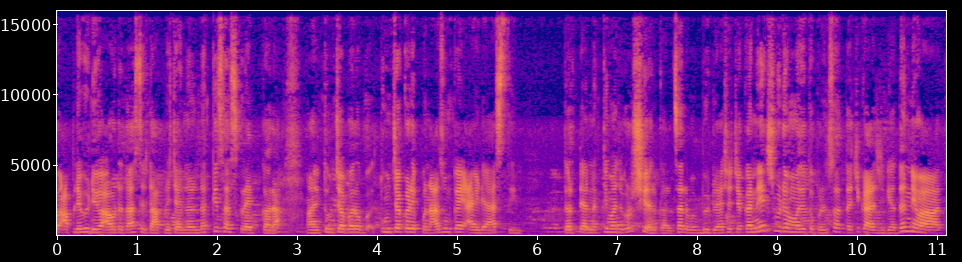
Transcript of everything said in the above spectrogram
आपले व्हिडिओ आवडत असेल तर आपले चॅनल नक्की सबस्क्राईब करा. आणि तुमच्याबरोबर तुमच्याकडे पण अजून काही आयडिया असतील तर त्या नक्की माझ्याबरोबर शेअर करा. चला भेटूया अशाच्या नेक्स्ट व्हिडिओमध्ये तोपर्यंत स्वतःची काळजी घ्या. धन्यवाद.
